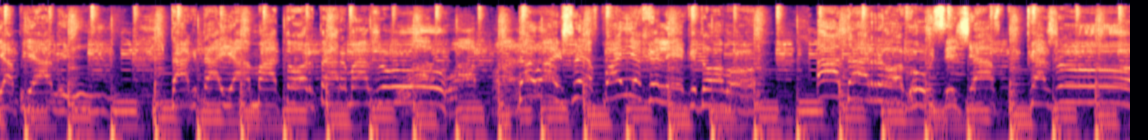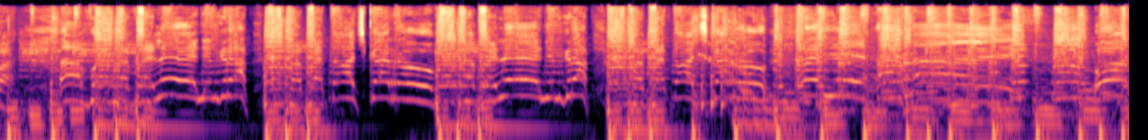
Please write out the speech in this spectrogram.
Я пьяный Тогда я мотор торможу. Давай, шеф, поехали к дому А дорогу сейчас покажу. А ВВП Ленинград ВВП.ру ВВП Ленинград ВВП.ру Эй, ай, Оба!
